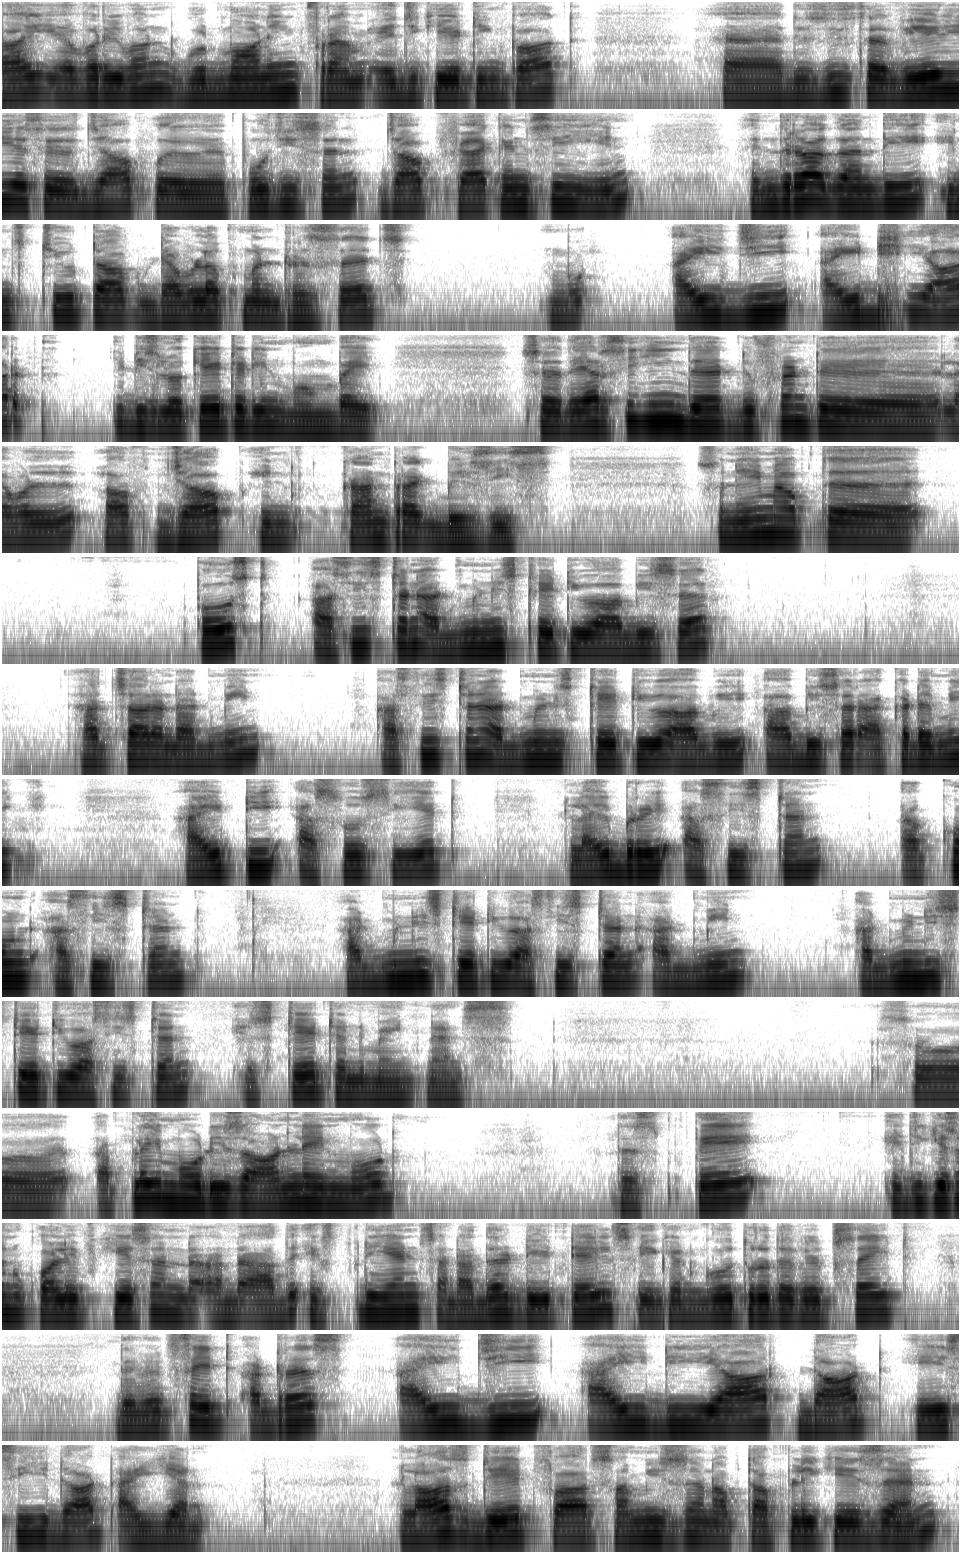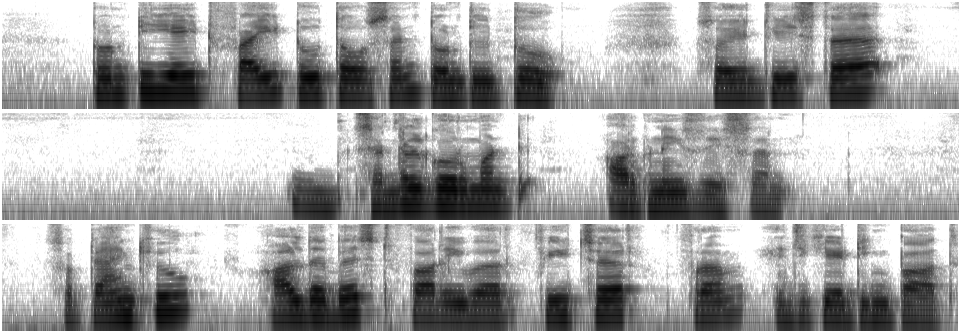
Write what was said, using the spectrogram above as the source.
Hi everyone, good morning from Educating Path. Uh, this is the various uh, job uh, position, job vacancy in Indira Gandhi Institute of Development Research, Mu- IG IDR. It is located in Mumbai. So they are seeking the different uh, level of job in contract basis. So name of the post assistant administrative officer HR and admin, assistant administrative officer academic, IT associate, library assistant, account assistant, administrative assistant admin, administrative assistant estate and maintenance. So apply mode is online mode. This pay education qualification and other experience and other details you can go through the website the website address igidr.ac.in last date for submission of the application 28 5 2022 so it is the central government organization. So thank you. All the best for your future from educating path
